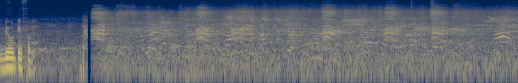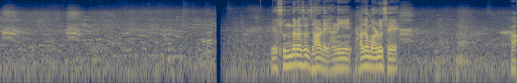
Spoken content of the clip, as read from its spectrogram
beautiful हे सुंदर असं झाड आहे आणि हा जो माणूस आहे हा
